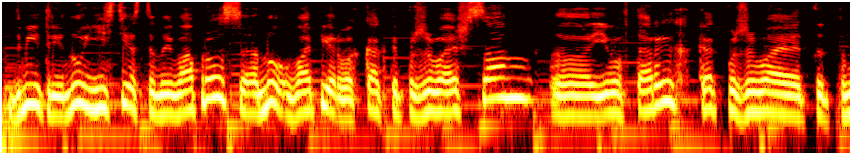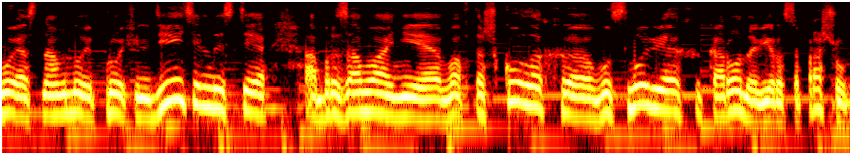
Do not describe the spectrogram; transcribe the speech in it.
Дмитрий, ну, естественный вопрос. Ну, во-первых, как ты поживаешь сам? Э, и, во-вторых, как поживает твой основной профиль деятельности, образование в автошколах э, в условиях коронавируса? Прошу.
